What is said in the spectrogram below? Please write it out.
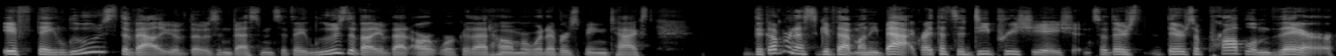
if they lose the value of those investments, if they lose the value of that artwork or that home or whatever's being taxed, the government has to give that money back, right? That's a depreciation. So there's there's a problem there.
